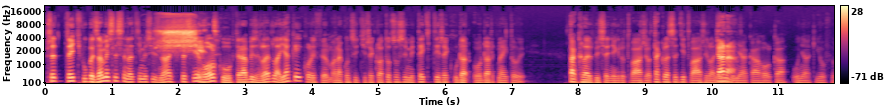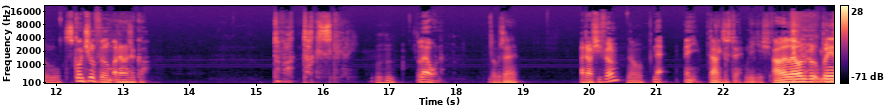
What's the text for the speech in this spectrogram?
před teď vůbec zamysli se nad tím, jestli znáš přesně Shit. holku, která by zhledla jakýkoliv film a na konci ti řekla to, co si mi teď ty řekl Dar- o Dark Knightovi. Takhle by se někdo tvářil, takhle se ti tvářila Dana. někdy nějaká holka u nějakého filmu. Skončil film a Dana řekla, to bylo tak skvělý. Mhm. Leon. Dobře, A další film? no, Ne, není. tak, Existuje. vidíš. Ale Leon byl úplně,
